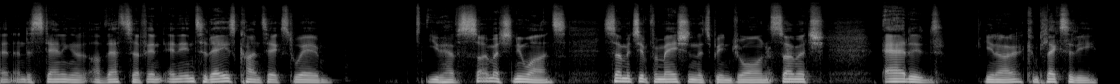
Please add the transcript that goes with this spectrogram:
an understanding of, of that stuff. And and in today's context where you have so much nuance so much information that's been drawn so much added you know complexity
